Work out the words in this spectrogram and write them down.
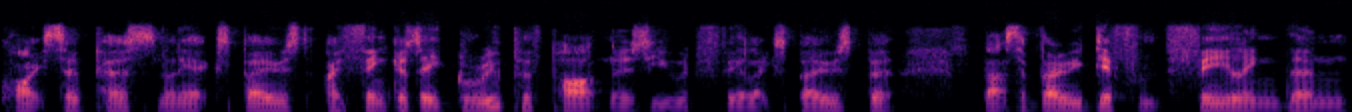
quite so personally exposed. I think as a group of partners, you would feel exposed, but that's a very different feeling than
